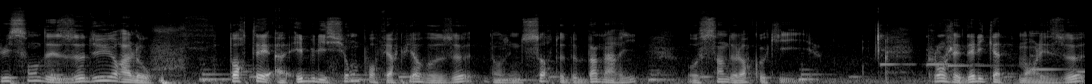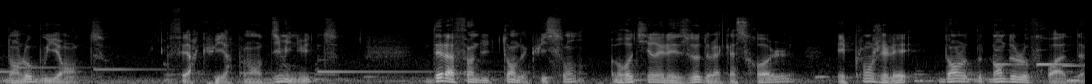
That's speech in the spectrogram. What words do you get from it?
Cuisson des œufs durs à l'eau. Portez à ébullition pour faire cuire vos œufs dans une sorte de bain-marie au sein de leur coquille. Plongez délicatement les œufs dans l'eau bouillante. Faire cuire pendant 10 minutes. Dès la fin du temps de cuisson, retirez les œufs de la casserole et plongez-les dans de l'eau froide.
